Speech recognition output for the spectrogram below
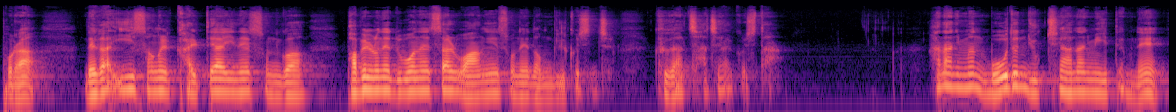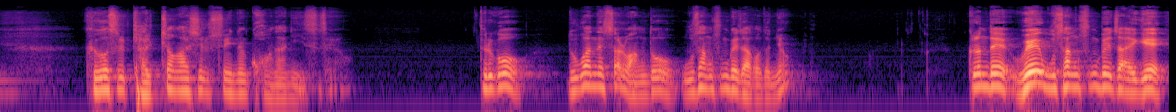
보라, 내가 이 성을 갈대아인의 손과 바빌론의 누번의쌀 왕의 손에 넘길 것인즉 그가 차지할 것이다. 하나님은 모든 육체 하나님이기 때문에 그것을 결정하실 수 있는 권한이 있으세요. 그리고 누관네살 왕도 우상 숭배자거든요. 그런데 왜 우상 숭배자에게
